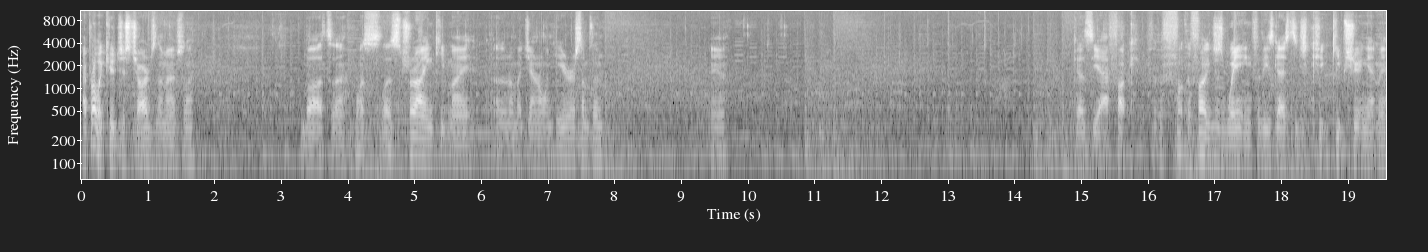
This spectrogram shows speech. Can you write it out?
I probably could just charge them actually. But uh, let's let's try and keep my I don't know my general in here or something. Yeah. Because yeah, fuck, fuck, fuck, just waiting for these guys to just keep, keep shooting at me.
